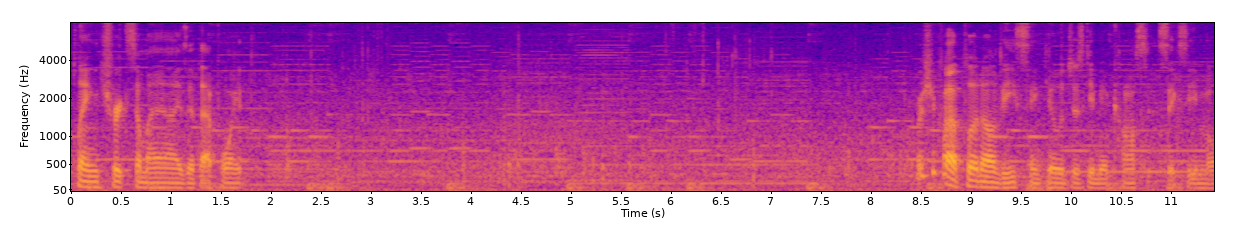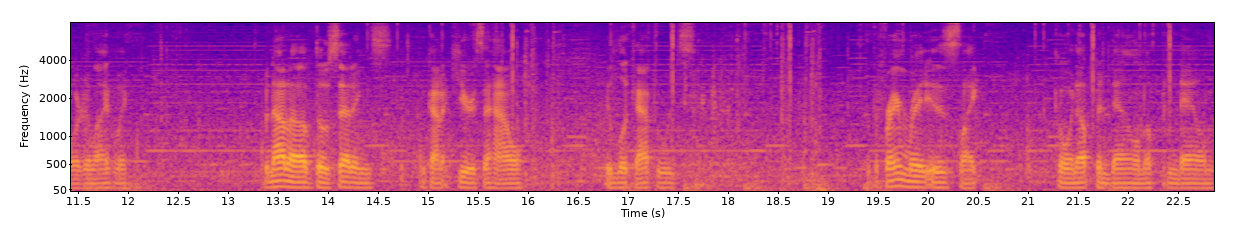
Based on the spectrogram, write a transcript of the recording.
playing tricks on my eyes at that point. Pretty sure if I put on VSync, it would just give me a constant 60 more than likely. But now that I have those settings, I'm kind of curious to how it look afterwards. But the frame rate is like going up and down, up and down.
